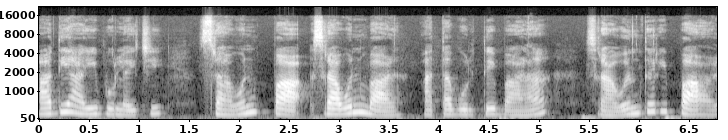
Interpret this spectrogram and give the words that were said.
आधी आई बोलायची श्रावण पा श्रावण बाळ. आता बोलते बाळा श्रावण तरी पाळ.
